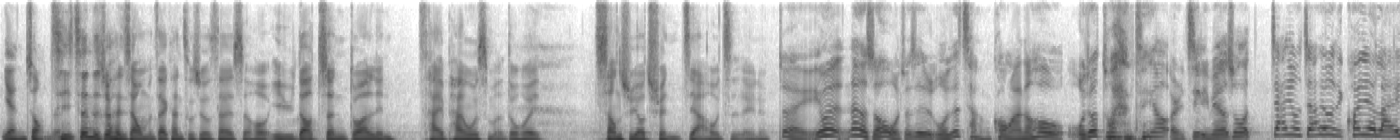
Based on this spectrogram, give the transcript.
严重的。其实真的就很像我们在看足球赛的时候，一遇到争端，连裁判或什么都会。上去要劝架或之类的。对，因为那个时候我就是我是场控啊，然后我就突然听到耳机里面就说：“加油加油，你快点来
